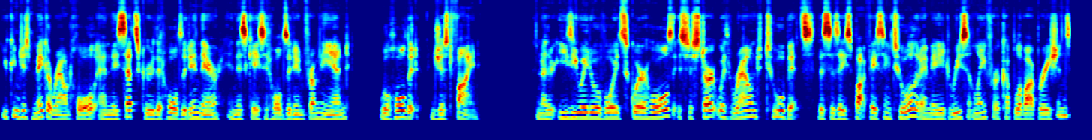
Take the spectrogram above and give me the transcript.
you can just make a round hole and the set screw that holds it in there, in this case it holds it in from the end, will hold it just fine. Another easy way to avoid square holes is to start with round tool bits. This is a spot facing tool that I made recently for a couple of operations.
